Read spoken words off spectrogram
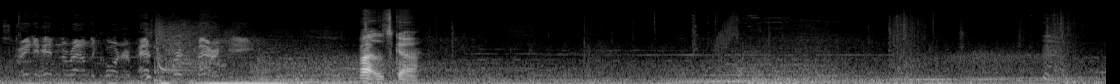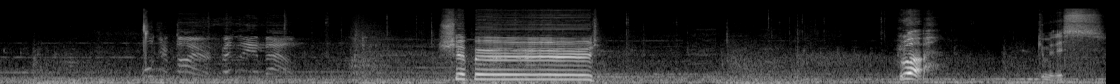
Straight ahead and around the corner, past the first barricade. Alright, let's go. Hold your fire, friendly inbound. Shepard! Wah! Give me this.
